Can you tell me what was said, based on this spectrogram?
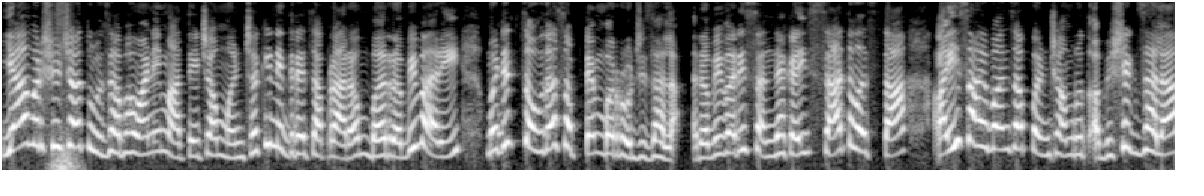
या वर्षीच्या तुळजाभवानी मातेच्या मंचकी निद्रेचा प्रारंभ रविवारी म्हणजे चौदा सप्टेंबर रोजी झाला. रविवारी संध्याकाळी सात वाजता आई साहेबांचा पंचामृत अभिषेक झाला.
